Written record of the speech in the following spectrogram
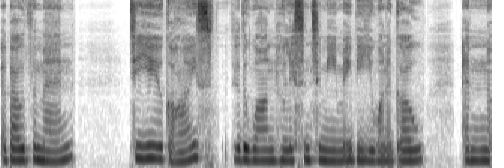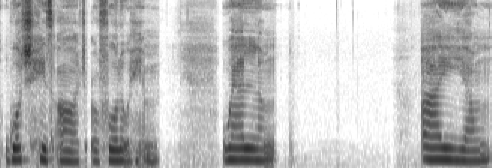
about the man to you guys to the one who listened to me, maybe you want to go and watch his art or follow him. Well, um, I um,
